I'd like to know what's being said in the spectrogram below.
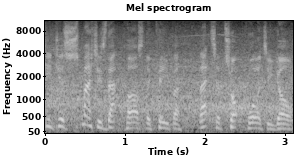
She just smashes that past the keeper. That's a top-quality goal.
